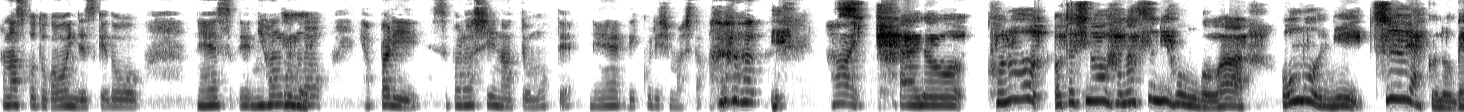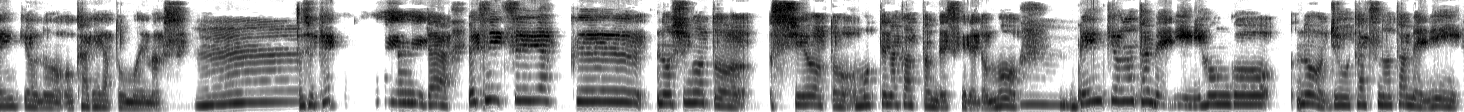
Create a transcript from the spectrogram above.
話すことが多いんですけど、ね、日本語もやっぱり素晴らしいなって思って、ね、びっくりしました。はい。あの、この私の話す日本語は、主に通訳の勉強のおかげだと思います。私は結構長い間、別に通訳の仕事をしようと思ってなかったんですけれども、うん勉強のために、日本語の上達のために、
